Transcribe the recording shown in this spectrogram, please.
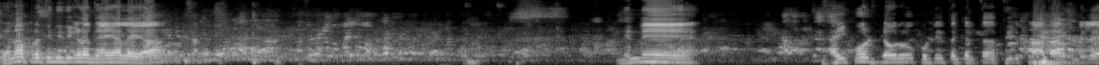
ಜನಪ್ರತಿನಿಧಿಗಳ ನ್ಯಾಯಾಲಯ ನಿನ್ನೆ ಹೈಕೋರ್ಟ್ನವರು ಕೊಟ್ಟಿರ್ತಕ್ಕಂಥ ತೀರ್ಪಿನ ಆಧಾರದ ಮೇಲೆ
